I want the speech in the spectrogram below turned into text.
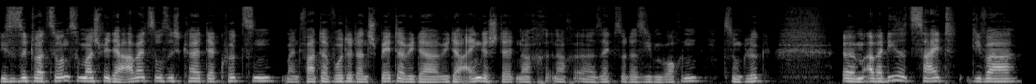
Diese Situation zum Beispiel der Arbeitslosigkeit der kurzen, mein Vater wurde dann später wieder, wieder eingestellt nach, nach äh, sechs oder sieben Wochen, zum Glück. Ähm, aber diese Zeit, die war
